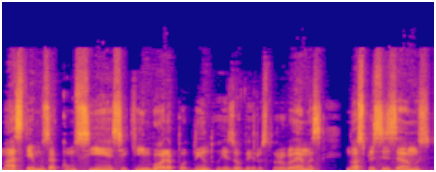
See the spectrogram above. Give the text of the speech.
mas termos a consciência que, embora podendo resolver os problemas, nós precisamos,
